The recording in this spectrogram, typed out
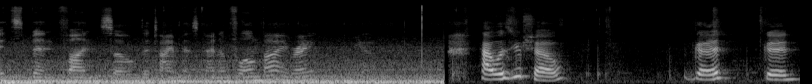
it's been fun, so the time has kind of flown by, right? Yeah. How was your show? Good, good.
